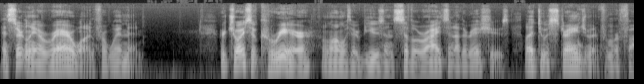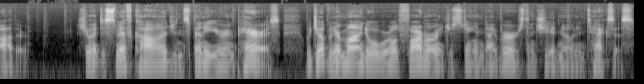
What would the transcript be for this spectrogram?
and certainly a rare one for women. Her choice of career, along with her views on civil rights and other issues, led to estrangement from her father. She went to Smith College and spent a year in Paris, which opened her mind to a world far more interesting and diverse than she had known in Texas.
